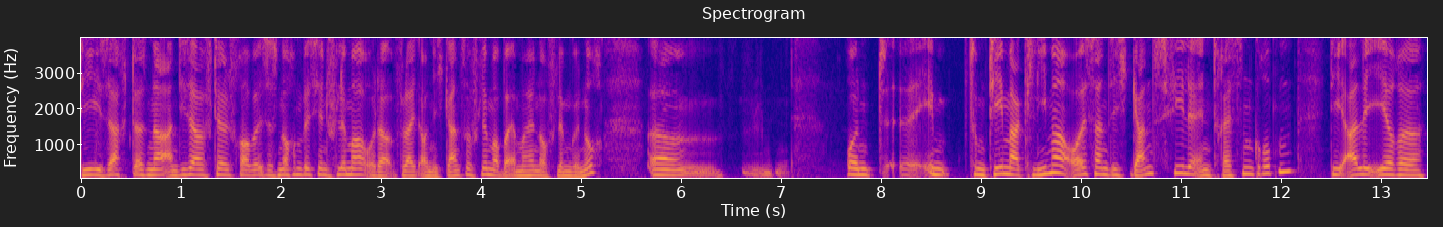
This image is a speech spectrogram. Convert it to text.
die sagt, dass na, an dieser Stellschraube ist es noch ein bisschen schlimmer oder vielleicht auch nicht ganz so schlimm, aber immerhin noch schlimm genug. Ähm, und äh, im, zum Thema Klima äußern sich ganz viele Interessengruppen, die alle ihre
